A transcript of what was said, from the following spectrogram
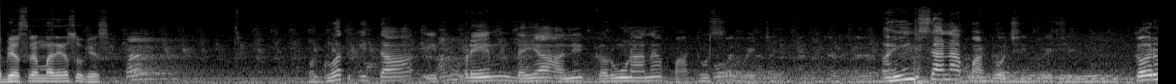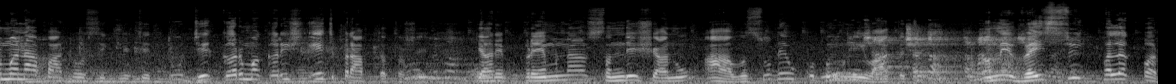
અભ્યાસક્રમમાં તેને શું કહેશો? ભગવદ્ ગીતા એ પ્રેમ, દયા અને કરુણાના પાઠો શીખવે છે. અહિંસાના પાઠો શીખવે છે. કર્મના પાઠો શીખવે છે. તું જે કર્મ કરીશ એ જ પ્રાપ્ત થશે. ત્યારે પ્રેમના સંદેશાનું આ વસુદેવ કુટુંબની વાત છે. અમે વૈશ્વિક ફલક પર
